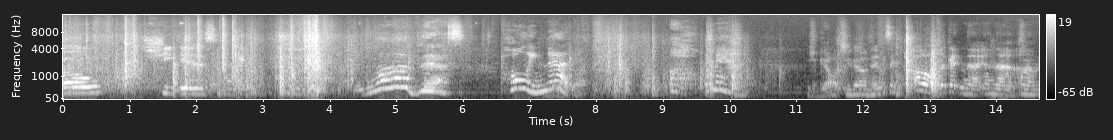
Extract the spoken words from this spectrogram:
oh, she is going to love this. Holy Ned. Oh, man. There's a galaxy down here. oh, look at in the, in the, um,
